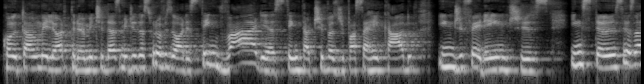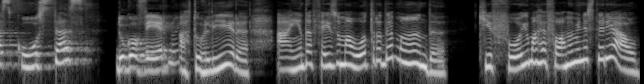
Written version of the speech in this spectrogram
quanto ao melhor trâmite das medidas provisórias. Tem várias tentativas de passar recado em diferentes instâncias às custas do governo. Arthur Lira ainda fez uma outra demanda que foi uma reforma ministerial.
